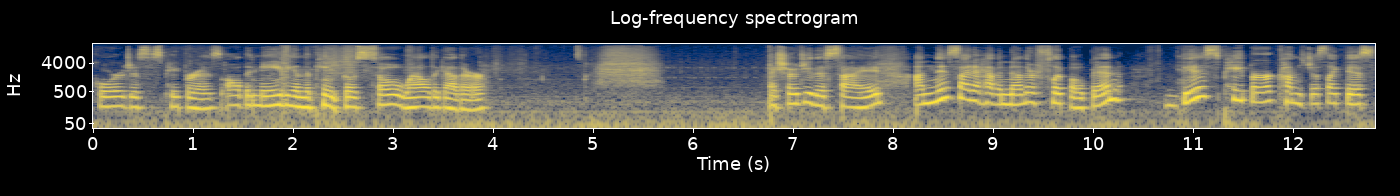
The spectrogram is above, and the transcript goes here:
gorgeous this paper is. All the navy and the pink goes so well together. I showed you this side. On this side I have another flip open. This paper comes just like this.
